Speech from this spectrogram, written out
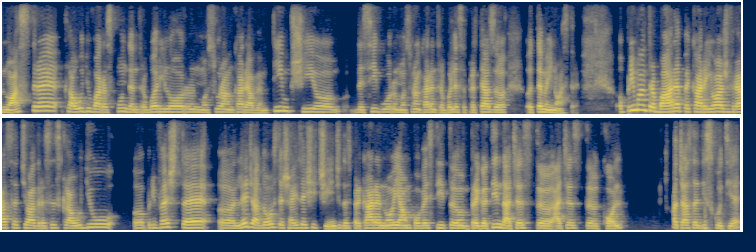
noastre. Claudiu va răspunde întrebărilor în măsura în care avem timp și, uh, desigur, în măsura în care întrebările se pretează uh, temei noastre. Uh, prima întrebare pe care eu aș vrea să ți-o adresez, Claudiu, privește legea 265, despre care noi am povestit pregătind acest, acest colț, această discuție.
